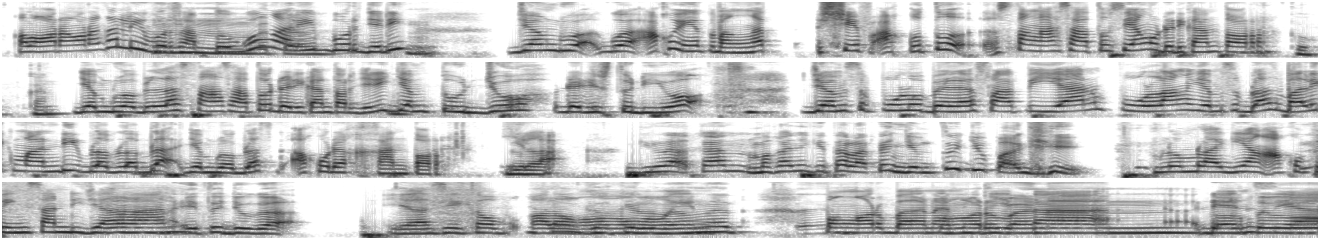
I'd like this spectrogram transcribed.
kalau orang-orang kan libur Mm, sabtu gue nggak libur jadi Mm. jam 2 gua aku inget banget shift aku tuh setengah satu siang udah di kantor. Tuh kan. jam 12 setengah satu udah di kantor. Jadi jam 7 udah di studio. Jam 10 beres latihan pulang jam 11 balik mandi bla bla bla. Jam 12 aku udah ke kantor. Gila. Gila kan, makanya kita latihan jam 7 pagi. belum lagi yang aku pingsan di jalan. Nah, itu juga gila sih kalau ngomongin pengorbanan, pengorbanan kita dance waktu ya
